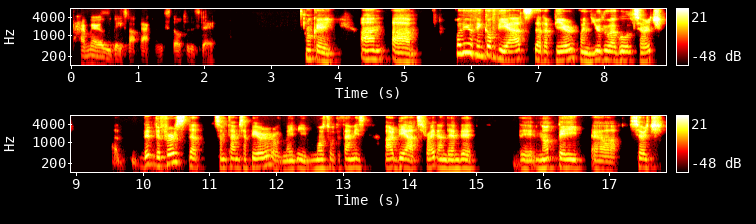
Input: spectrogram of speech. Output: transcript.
primarily based off backlinks still to this day. Okay. And um, what do you think of the ads that appear when you do a Google search? The, the first that sometimes appear, or maybe most of the time, is are the ads, right? And then the the not paid uh, search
